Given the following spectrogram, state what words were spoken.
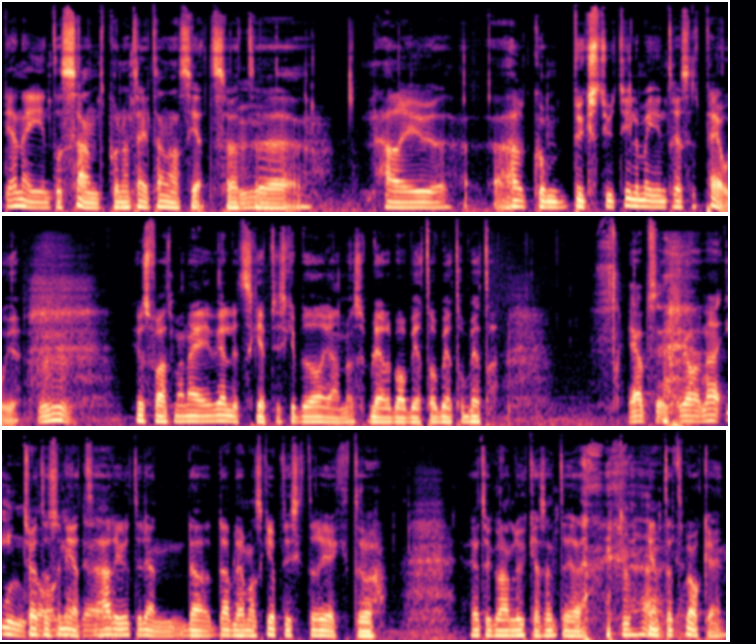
den är intressant på något helt annat sätt. Så att Mm. eh, här är ju här kom, byggs det ju till och med intresset på ju. Mm. Just för att man är väldigt skeptisk i början och så blir det bara bättre och bättre och bättre. Ja, precis. Ja, den här indragande... 2001 hade ju inte den. Där, där blev man skeptisk direkt och jag tycker han lyckas inte hämta okej. tillbaka en.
